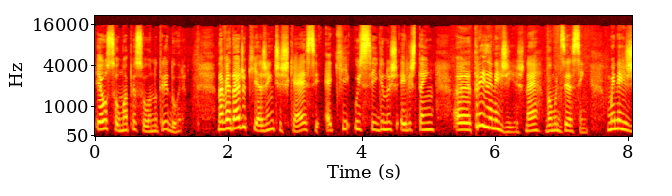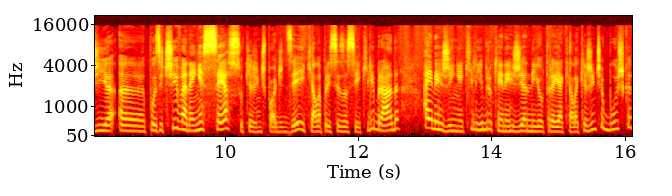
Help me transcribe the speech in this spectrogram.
Eu sou uma pessoa nutridora. Na verdade, o que a gente esquece é que os signos eles têm uh, três energias, né? Vamos dizer assim, uma energia uh, positiva, né, em excesso, que a gente pode dizer e que ela precisa ser equilibrada a energia em equilíbrio, que é a energia neutra e aquela que a gente busca,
